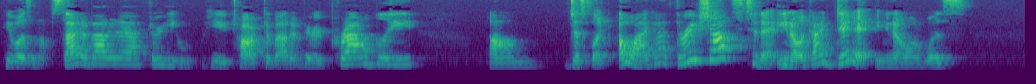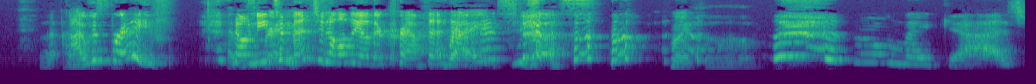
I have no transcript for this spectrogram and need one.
He wasn't upset about it after. He he talked about it very proudly. Um, just like, oh, I got three shots today. You know, like I did it. You know, and was. But I was brave. I no was need to mention all the other crap that Right. happened. Yes. like. oh. oh my gosh.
